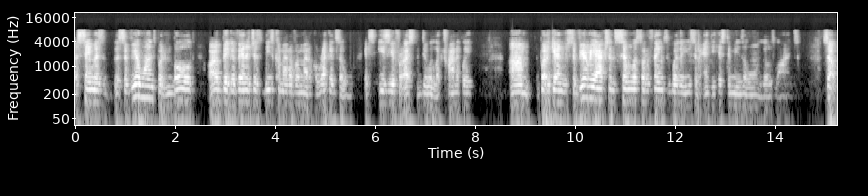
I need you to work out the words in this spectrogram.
the same as the severe ones, but in bold. Our big advantages, these come out of our medical records, so it's easier for us to do electronically. Um, but again, severe reactions, similar sort of things, whether use of antihistamines along those lines. So,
